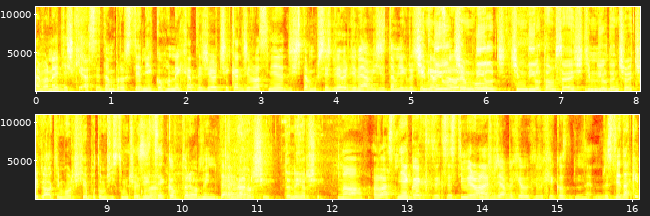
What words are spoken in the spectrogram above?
A ono je těžké asi tam prostě někoho nechat, že jo, čekat, že vlastně, když tam už jsi dvě hodiny a víš, že tam někdo Čím čeká díl, celou čím, dobu, díl, čím díl tam seš, tím díl ten člověk čeká tím horší a potom říct tomu člověku říct ne. jako promiňte. Ten a- nejhorší, ten nejhorší. No, a vlastně jako, jak, jak se s tím vyrovnáš, protože já bych, bych, bych jako, vlastně taky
